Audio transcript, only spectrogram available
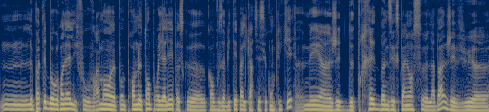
le pâté de Beaugrenelle, il faut vraiment euh, prendre le temps pour y aller parce que euh, quand vous habitez pas le quartier, c'est compliqué. Euh, mais j'ai de très bonnes expériences là-bas. J'ai vu le,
